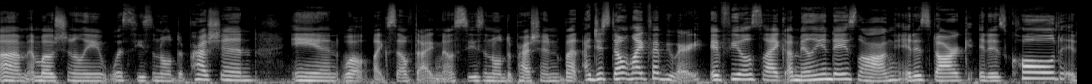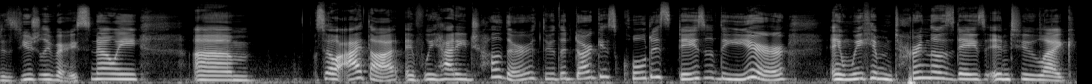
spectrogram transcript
um, emotionally with seasonal depression and, well, like self diagnosed seasonal depression. But I just don't like February. It feels like a million days long. It is dark, it is cold, it is usually very snowy. Um, so I thought if we had each other through the darkest, coldest days of the year, and we can turn those days into like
